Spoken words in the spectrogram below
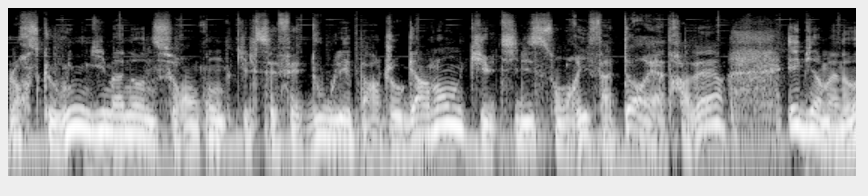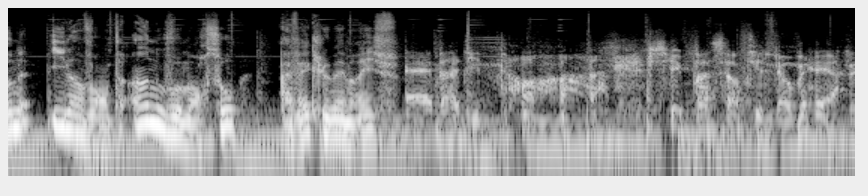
Lorsque Wingy Manon se rend compte qu'il s'est fait doubler par Joe Garland, qui utilise son riff à tort et à travers, eh bien Manon, il invente un nouveau morceau avec le même riff. Eh ben, dites donc, j'ai pas sorti de l'auberge.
